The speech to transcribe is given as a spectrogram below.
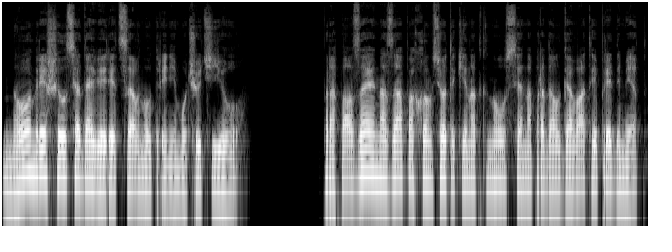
но он решился довериться внутреннему чутью. Проползая на запах, он все-таки наткнулся на продолговатый предмет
